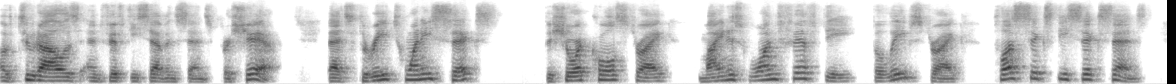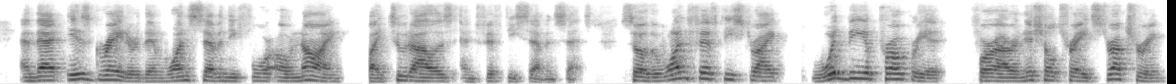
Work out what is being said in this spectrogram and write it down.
of $2.57 per share. That's 326, the short call strike, minus 150, the leap strike, plus 66 cents. And that is greater than 174.09 by $2.57. So the 150 strike would be appropriate for our initial trade structuring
